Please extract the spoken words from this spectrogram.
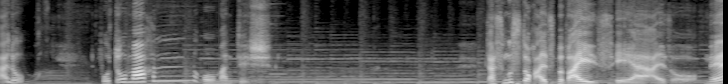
Hallo? Foto machen? Romantisch. Das muss doch als Beweis her, also, ne?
